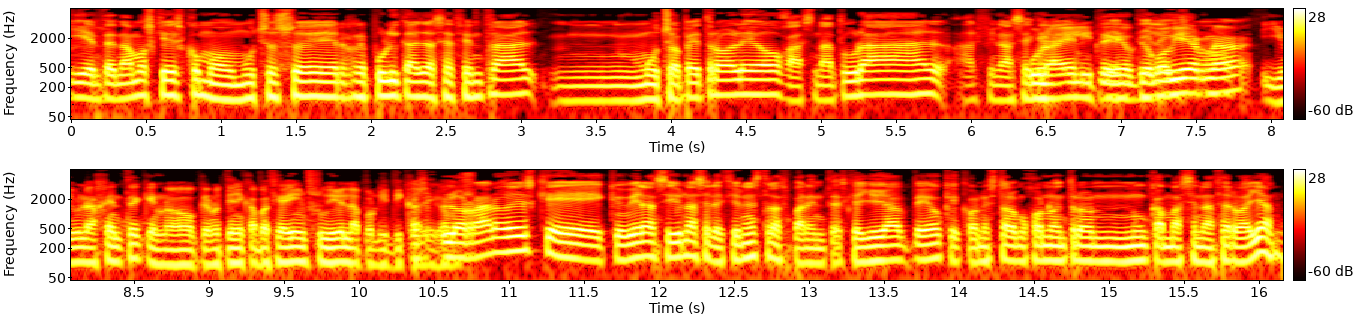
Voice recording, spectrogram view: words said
Y entendamos que es como muchas eh, repúblicas de Asia Central, mm, mucho petróleo, gas natural, al final se Una élite que gobierna y una gente que no, que no tiene capacidad de influir en la política. Pues lo raro es que, que, hubieran sido unas elecciones transparentes, que yo ya veo que con esto a lo mejor no entro nunca más en Azerbaiyán,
